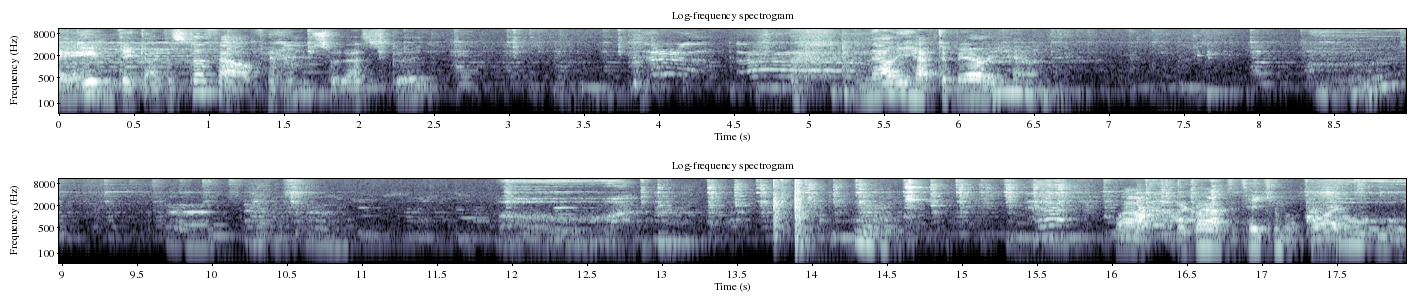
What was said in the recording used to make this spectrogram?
okay. They got the stuff out of him, so that's good. Now you have to bury him. Wow, they're gonna have to take him apart. Oh.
